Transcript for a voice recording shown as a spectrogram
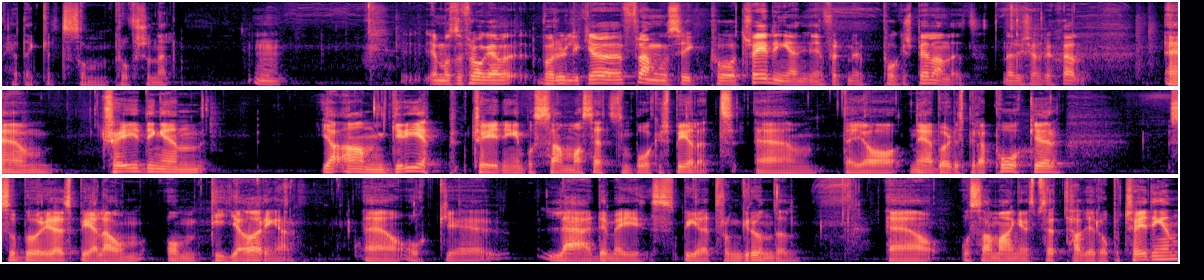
helt enkelt som professionell. Mm. Jag måste fråga, var du lika framgångsrik på tradingen jämfört med pokerspelandet när du körde själv? Um, tradingen jag angrep tradingen på samma sätt som pokerspelet. Eh, där jag, när jag började spela poker så började jag spela om, om tioöringar eh, och eh, lärde mig spelet från grunden. Eh, och samma angreppssätt hade jag då på tradingen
